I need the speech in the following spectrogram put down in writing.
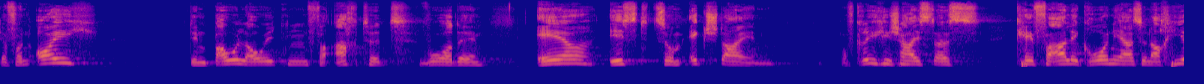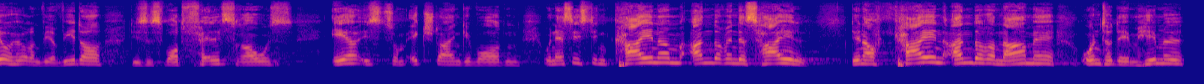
der von euch, den Bauleuten, verachtet wurde. Er ist zum Eckstein. Auf Griechisch heißt das Kephale Chronias und auch hier hören wir wieder dieses Wort Fels raus. Er ist zum Eckstein geworden und es ist in keinem anderen das Heil, denn auch kein anderer Name unter dem Himmel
